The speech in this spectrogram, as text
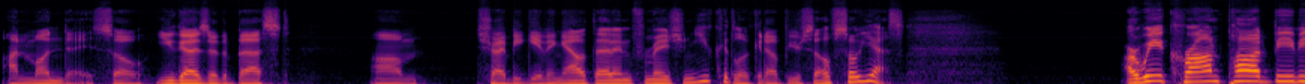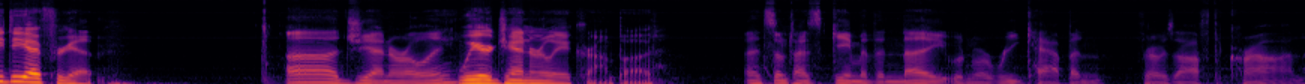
on Monday. So you guys are the best. Um, should I be giving out that information? You could look it up yourself. So, yes. Are we a Cron Pod, BBD? I forget. Uh, generally, We are generally a Cron Pod. and sometimes game of the night when we're recapping throws off the cron.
